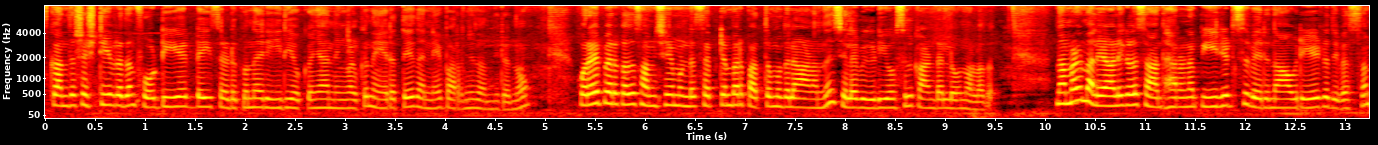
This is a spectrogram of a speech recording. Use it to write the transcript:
സ്കന്ദഷഷ്ഠി വ്രതം ഫോർട്ടി എയ്റ്റ് ഡേയ്സ് എടുക്കുന്ന രീതിയൊക്കെ ഞാൻ നിങ്ങൾക്ക് നേരത്തെ തന്നെ പറഞ്ഞു തന്നിരുന്നു. കുറേ പേർക്കത് സംശയമുണ്ട് സെപ്റ്റംബർ പത്ത് മുതലാണെന്ന് ചില വീഡിയോസിൽ കണ്ടല്ലോ എന്നുള്ളത്. നമ്മൾ മലയാളികൾ സാധാരണ പീരിയഡ്സ് വരുന്ന ആ ഒരു ഏഴ് ദിവസം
